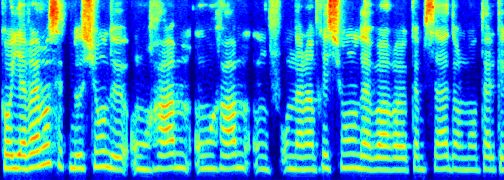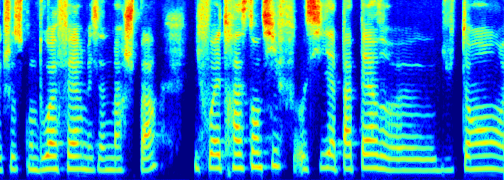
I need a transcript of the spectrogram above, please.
Quand il y a vraiment cette notion de on rame, on rame, on, a l'impression d'avoir euh, comme ça dans le mental quelque chose qu'on doit faire, mais ça ne marche pas. Il faut être attentif aussi à pas perdre euh, du temps,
